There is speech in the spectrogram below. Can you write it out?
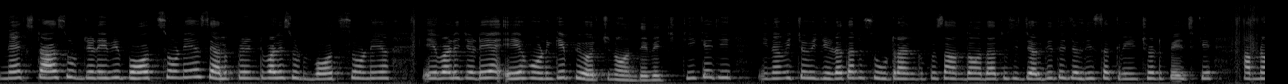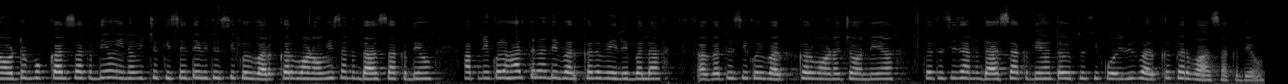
ਨੈਕਸਟ ਆ ਸੂਟ ਜਿਹੜੇ ਵੀ ਬਹੁਤ ਸੋਹਣੇ ਆ ਸੈਲਫ ਪ੍ਰਿੰਟ ਵਾਲੇ ਸੂਟ ਬਹੁਤ ਸੋਹਣੇ ਆ। ਇਹ ਵਾਲੇ ਜਿਹੜੇ ਆ, ਇਹ ਹੋਣਗੇ ਪਿਓਰ ਚਨੌਨ ਦੇ ਵਿੱਚ, ਠੀਕ ਹੈ ਜੀ? ਇਹਨਾਂ ਵਿੱਚੋਂ ਵੀ ਜਿਹੜਾ ਤੁਹਾਨੂੰ ਸੂਟ ਰੰਗ ਪਸੰਦ ਆਉਂਦਾ, ਤੁਸੀਂ ਜਲਦੀ ਤੋਂ ਜਲਦੀ ਸਕਰੀਨਸ਼ਾਟ ਭੇਜ ਕੇ ਆਪਣਾ ਆਰਡਰ ਬੁੱਕ ਕਰ ਸਕਦੇ ਹੋ। ਇਹਨਾਂ ਵਿੱਚੋਂ ਕਿਸੇ ਤੇ ਵੀ ਤੁਸੀਂ ਕੋਈ ਵਰਕ ਕਰਵਾਉਣਾ, ਉਹ ਵੀ ਸਾਨੂੰ ਦੱਸ ਸਕਦੇ ਹੋ। ਆਪਣੇ ਕੋਲ ਹਰ ਤਰ੍ਹਾਂ ਦੇ ਵਰਕਰ ਅਵੇਲੇਬਲ ਆ। ਅਗਰ ਤੁਸੀਂ ਕੋਈ ਵਰਕ ਕਰਵਾਉਣਾ ਚਾਹੁੰਦੇ ਆ, ਤਾਂ ਤੁਸੀਂ ਸਾਨੂੰ ਦੱਸ ਸਕਦੇ ਹੋ, ਤਾਂ ਤੁਸੀਂ ਕੋਈ ਵੀ ਵਰਕ ਕਰਵਾ ਸਕਦੇ ਹੋ।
